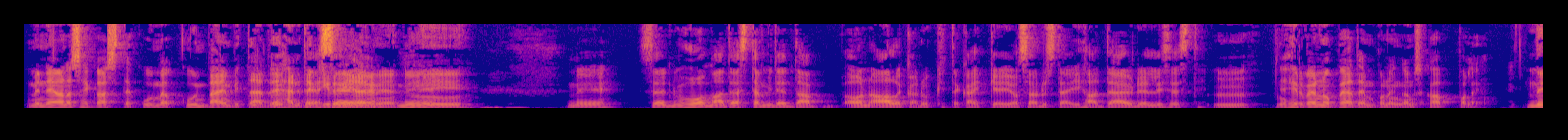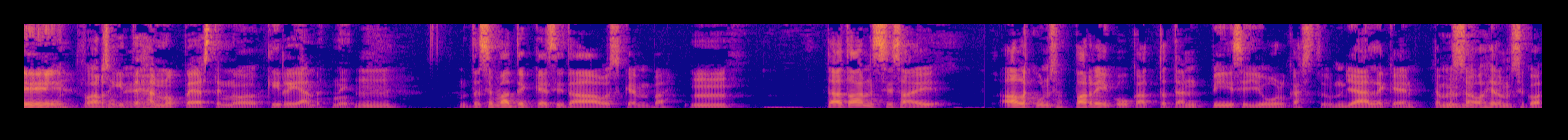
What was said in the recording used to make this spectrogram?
menee aina sekaisin, että kuin, kuin päin pitää tehdä niitä kirjaimia. Niin. niin. Niin, sen huomaa tästä, miten tämä on alkanut, että kaikki ei osannut sitä ihan täydellisesti. Mm. Ja hirveän nopeatempoinen kanssa kappale. Niin. Varsinkin niin. tehdään nopeasti nuo kirjaimet. Niin. Mm. Mutta se vaan tekee sitä hauskempaa. Mm. Tämä tanssi sai alkunsa pari kuukautta tämän biisin julkaistun jälkeen tämmöisessä mm-hmm. ohjelmassa kuin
